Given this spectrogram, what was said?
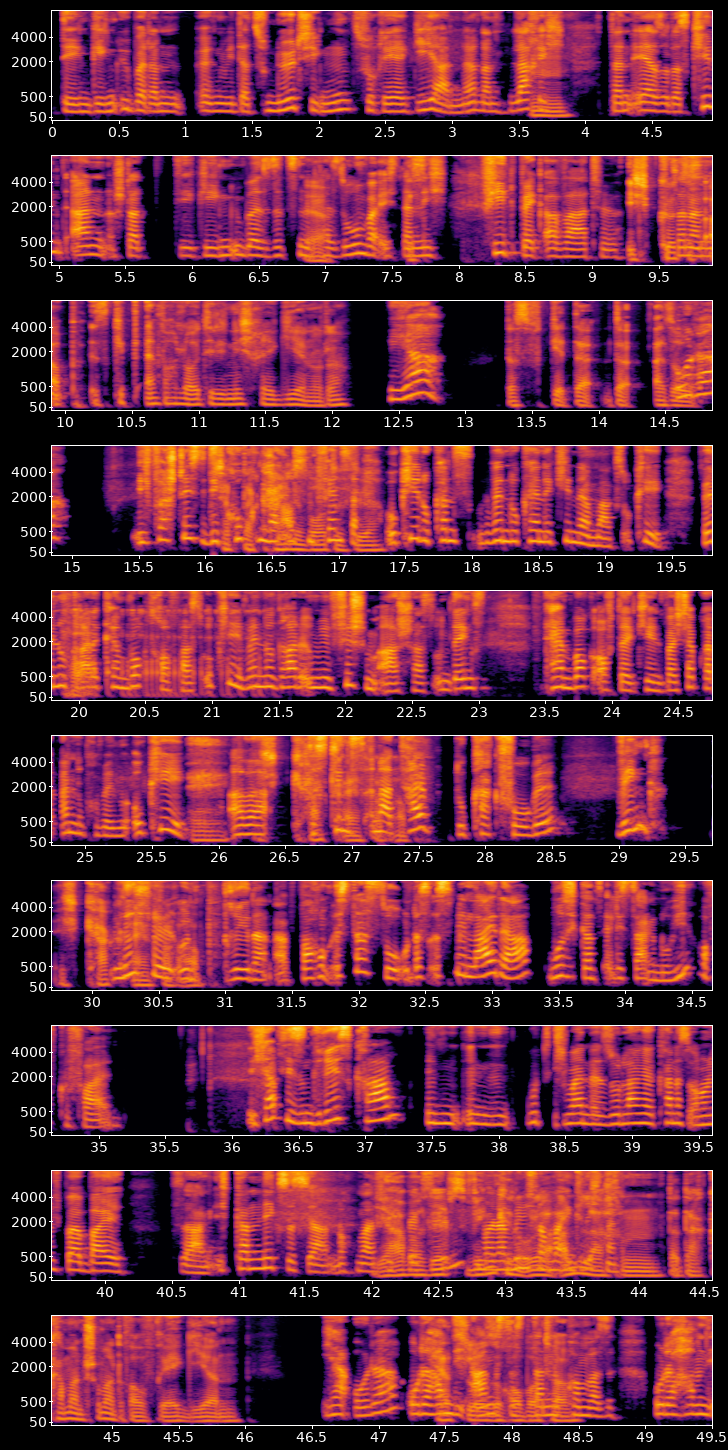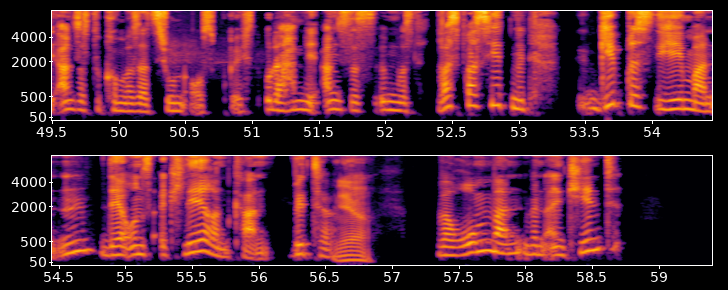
den Gegenüber dann irgendwie dazu nötigen, zu reagieren. Ne? Dann lache ich Mhm. dann eher so das Kind an, statt die gegenüber sitzende Ja. Person, weil ich dann Es- nicht Feedback erwarte. Ich kürze es ab. Es gibt einfach Leute, die nicht reagieren, oder? Ja, Das geht da, da also. oder? Ich verstehe sie, die Ich da gucken da, keine aus dem Worte Fenster. für. Okay, du kannst, wenn du keine Kinder magst, okay. Wenn du gerade keinen Bock drauf hast, okay. Wenn du gerade irgendwie einen Fisch im Arsch hast und denkst, kein Bock auf dein Kind, weil ich habe gerade andere Probleme, okay. Ey, Aber das Kind ist anderthalb, du Kackvogel. Wink, Ich kack lächel einfach und ab. dreh dann ab. Warum ist das so? Und das ist mir leider, muss ich ganz ehrlich sagen, nur hier aufgefallen. Ich habe diesen Grießkram in, in, gut, ich meine, so lange kann es auch noch nicht bei, bei sagen. Ich kann nächstes Jahr nochmal Ja, Feedback aber selbst geben, weil dann winken ich oder anlachen, da, da kann man schon mal drauf reagieren. Ja, oder? Oder haben die Herzlose Angst, dass dann eine Roboter. Konversation, oder haben die Angst, dass eine Konversation ausbricht? Oder haben die Angst, dass irgendwas, was passiert mit, gibt es jemanden, der uns erklären kann, bitte, Ja. warum man, wenn ein Kind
